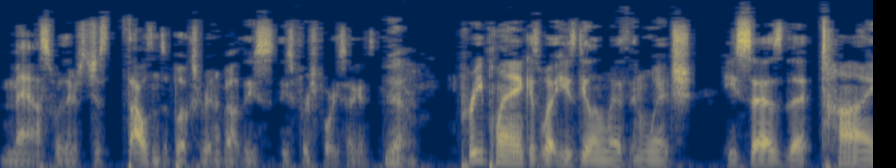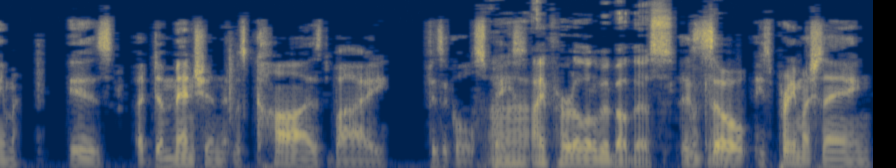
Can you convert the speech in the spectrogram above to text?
mass where there's just thousands of books written about these these first 40 seconds. Yeah. Pre-Planck is what he's dealing with in which he says that time is a dimension that was caused by physical space. Uh, I've heard a little bit about this. And Okay. So he's pretty much saying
